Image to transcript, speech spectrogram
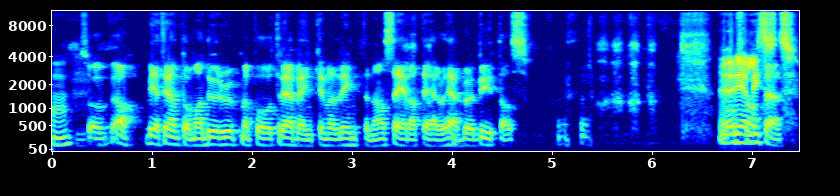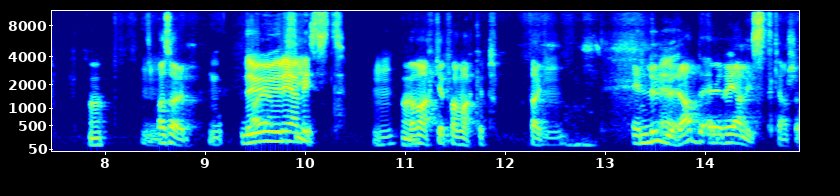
Mm. Så ja, vet jag inte om han durar upp mig på träbänken eller inte när han säger att det här och det här bör bytas. Realist. Vad sa du? Du Ja, är ja, ju realist. Mm. Vad vackert, vad vackert. Tack. En lurad eh, realist kanske.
